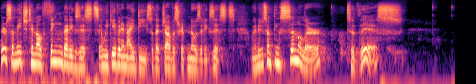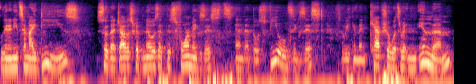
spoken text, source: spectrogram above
there's some HTML thing that exists, and we gave it an ID so that JavaScript knows it exists. We're going to do something similar to this. We're going to need some IDs so that JavaScript knows that this form exists and that those fields exist, so we can then capture what's written in them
